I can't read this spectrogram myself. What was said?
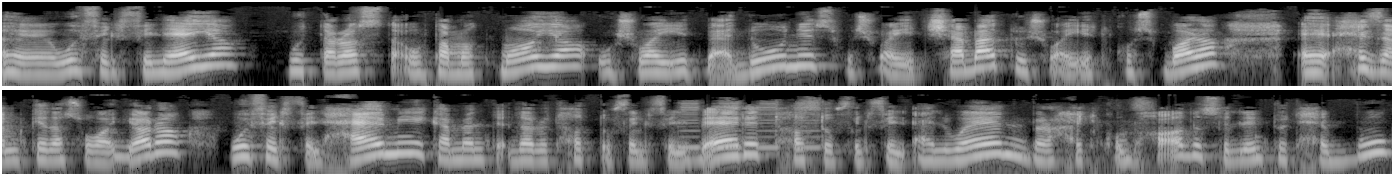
آه، وفلفلاية وترست وطماطماية وشوية بقدونس وشوية شبت وشوية كزبرة آه، حزم كده صغيرة وفلفل حامي كمان تقدروا تحطوا فلفل بارد تحطوا فلفل ألوان براحتكم خالص اللي أنتوا تحبوه.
